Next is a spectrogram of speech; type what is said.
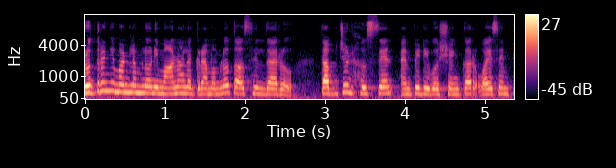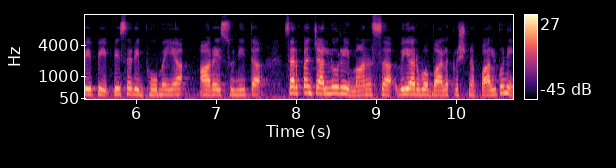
రుద్రంగి మండలంలోని మానాల గ్రామంలో తహసీల్దార్ Tabjul Hussain MPDO Shankar vice MPP Pisari Bhumaiah RI Sunitha sarpanch Alluri Manasa VRO Balakrishna పాల్గొని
